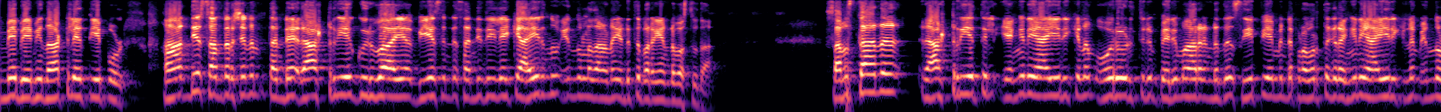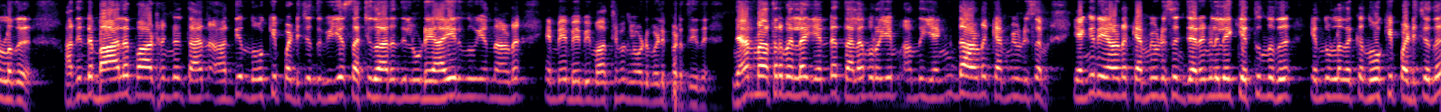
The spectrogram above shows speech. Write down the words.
എം എ ബേബി നാട്ടിലെത്തിയപ്പോൾ ആദ്യ സന്ദർശനം തന്റെ രാഷ്ട്രീയ ഗുരുവായ വി എസിന്റെ സന്നിധിയിലേക്കായിരുന്നു എന്നുള്ളതാണ് എടുത്തു പറയേണ്ട വസ്തുത. സംസ്ഥാന രാഷ്ട്രീയത്തിൽ എങ്ങനെയായിരിക്കണം ഓരോരുത്തരും പെരുമാറേണ്ടത്? സി പി എമ്മിന്റെ പ്രവർത്തകർ എങ്ങനെയായിരിക്കണം എന്നുള്ളത് അതിന്റെ ബാലപാഠങ്ങൾ താൻ ആദ്യം നോക്കി പഠിച്ചത് വി എസ് അച്യുതാനന്ദിലൂടെ ആയിരുന്നു എന്നാണ് എം എ ബേബി മാധ്യമങ്ങളോട് വെളിപ്പെടുത്തിയത്. ഞാൻ മാത്രമല്ല എന്റെ തലമുറയും അന്ന് എന്താണ് കമ്മ്യൂണിസം എങ്ങനെയാണ് കമ്മ്യൂണിസം ജനങ്ങളിലേക്ക് എത്തുന്നത് എന്നുള്ളതൊക്കെ നോക്കി പഠിച്ചത്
